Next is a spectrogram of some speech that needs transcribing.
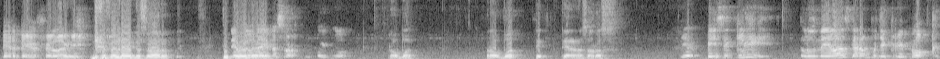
Daredevil lagi. Devil Dinosaur 2.0. Devil Dinosaur 2.0. Robot. Robot Ty- Tyrannosaurus. Ya, basically Lunella sekarang punya Grimlock.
